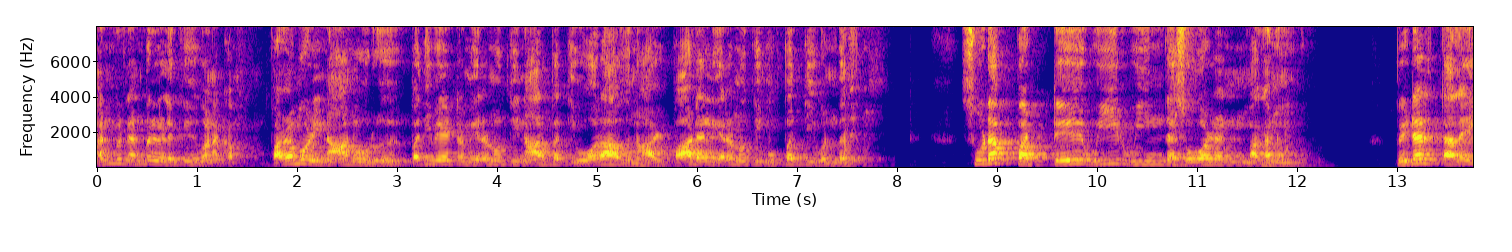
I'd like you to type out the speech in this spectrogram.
அன்பு நண்பர்களுக்கு வணக்கம். பழமொழி நானூறு பதிவேற்றம் இருநூத்தி நாற்பத்தி ஓராவது நாள் பாடல் இருநூத்தி முப்பத்தி ஒன்பது சுடப்பட்டு உயிர் உய்ந்த சோழன் மகனும் பிடர் தலை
